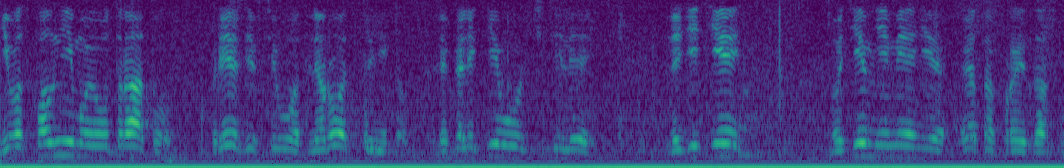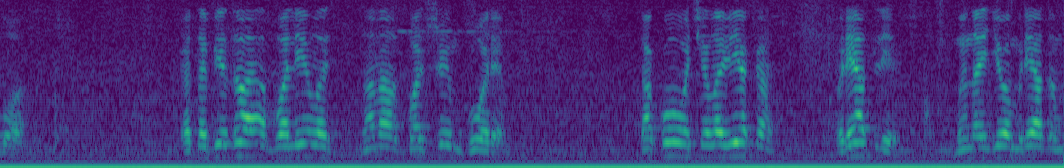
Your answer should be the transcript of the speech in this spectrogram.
Невосполнимую утрату, прежде всего, для родственников, для коллектива учителей, для детей, но тем не менее это произошло. Эта беда обвалилась на нас большим горем. Такого человека вряд ли мы найдем рядом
